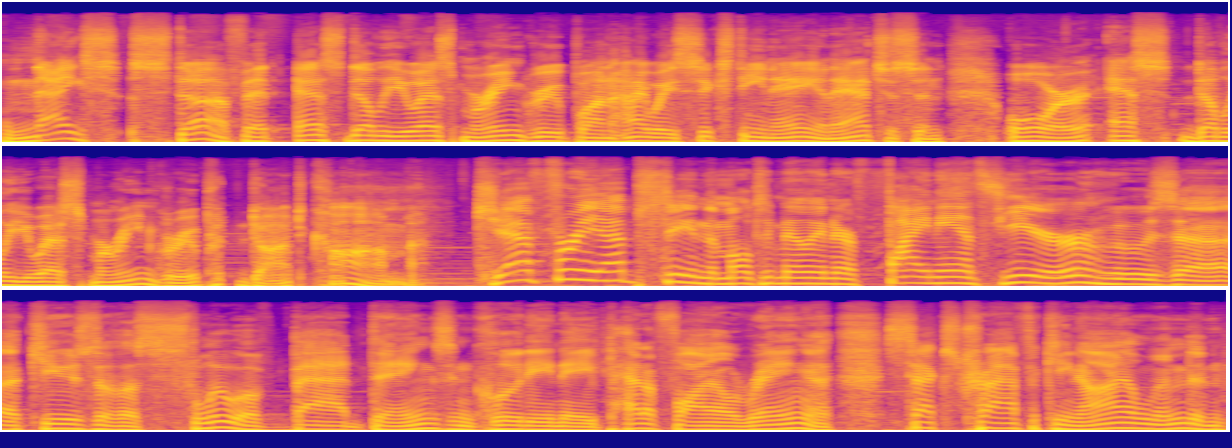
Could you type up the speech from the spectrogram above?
Nice stuff at SWS Marine Group on Highway 16A in Acheson or swsmarinegroup.com. Jeffrey Epstein, the multimillionaire financier who's uh, accused of a slew of bad things, including a pedophile ring, a sex trafficking island, and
